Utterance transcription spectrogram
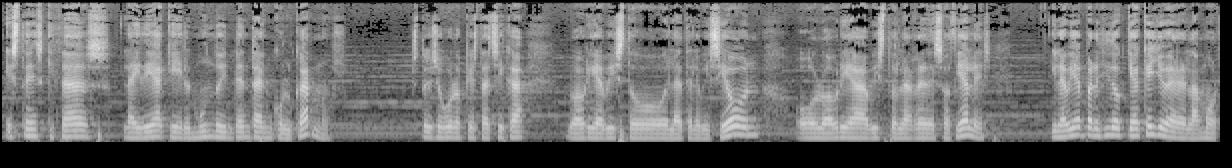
Esta es quizás la idea que el mundo intenta inculcarnos. Estoy seguro que esta chica lo habría visto en la televisión o lo habría visto en las redes sociales y le había parecido que aquello era el amor.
